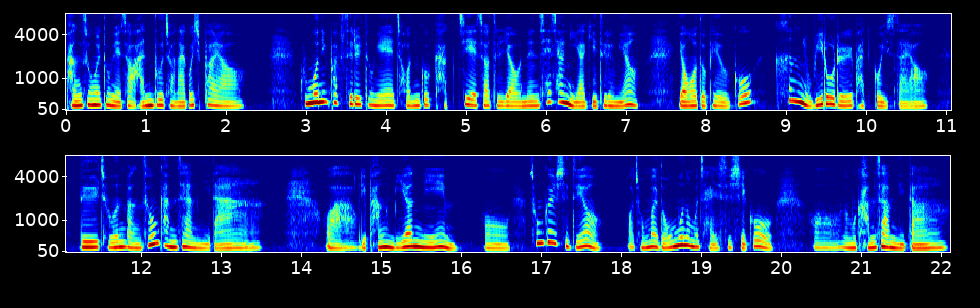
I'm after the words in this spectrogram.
방송을 통해서 안부 전하고 싶어요. 굿모닝 팝스를 통해 전국 각지에서 들려오는 세상 이야기 들으며 영어도 배우고 큰 위로를 받고 있어요. 늘 좋은 방송 감사합니다. 와, 우리 박미연님, 어, 손글씨도요, 어, 정말 너무너무 잘 쓰시고, 어, 너무 감사합니다.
